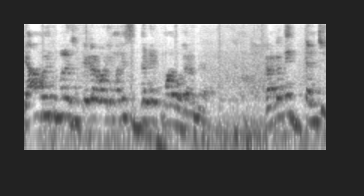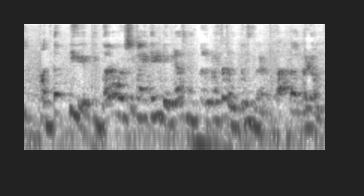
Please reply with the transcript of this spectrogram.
त्यामुळे तुम्हाला जितेकरवाडीमध्ये सिद्धटेक तुम्हाला बघायला मिळाला. कारण का ते त्यांची पद्धत ती आहे की दरवर्षी काहीतरी वेगळ्या संकल्पनेचा गणपती घडवणं.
